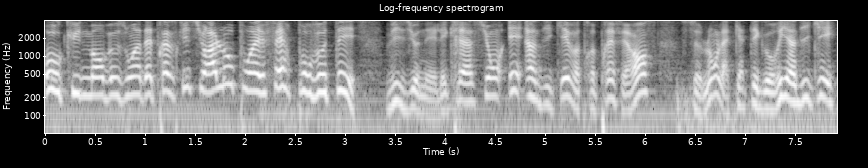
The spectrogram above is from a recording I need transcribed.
Aucunement besoin d'être inscrit sur allo.fr pour voter. Visionnez les créations et indiquez votre préférence selon la catégorie indiquée.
